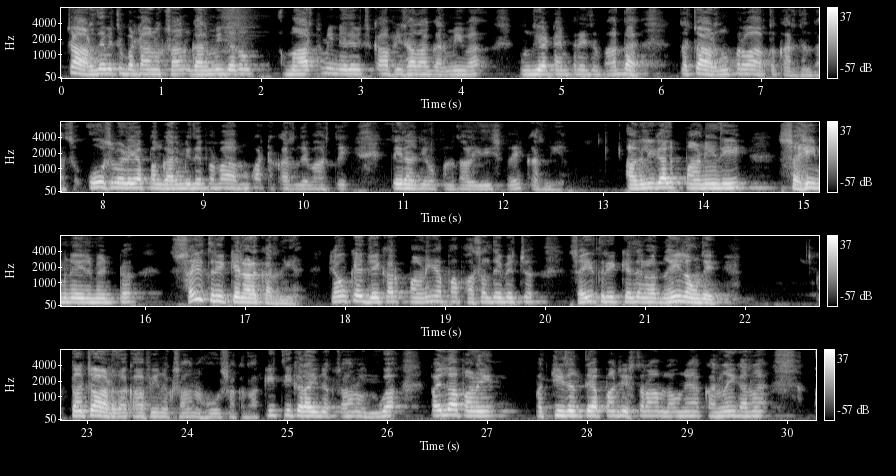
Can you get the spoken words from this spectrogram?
ਝਾੜ ਦੇ ਵਿੱਚ ਵੱਡਾ ਨੁਕਸਾਨ ਗਰਮੀ ਜਦੋਂ ਮਾਰਚ ਮਹੀਨੇ ਦੇ ਵਿੱਚ ਕਾਫੀ ਜ਼ਿਆਦਾ ਗਰਮੀ ਵਾ, ਹੁੰਦੀ ਹੈ ਟੈਂਪਰੇਚਰ ਵੱਧਦਾ ਤਾਂ ਝਾੜ ਨੂੰ ਪ੍ਰਭਾਵਿਤ ਕਰ ਜਾਂਦਾ ਸੋ। ਉਸ ਵੇਲੇ ਆਪਾਂ ਗਰਮੀ ਦੇ ਪ੍ਰਭਾਵ ਨੂੰ ਘੱਟ ਕਰਨ ਦੇ ਵਾਸਤੇ 13045 ਦੀ ਸਪਰੇਅ ਕਰਨੀ ਹੈ ਅਗਲੀ ਗੱਲ, ਪਾਣੀ ਦੀ ਸਹੀ ਮੈਨੇਜਮੈਂਟ ਸਹੀ ਤਰੀਕੇ ਨਾਲ ਕਰਨੀ ਹੈ ਕਿਉਂਕਿ ਜੇਕਰ ਪਾਣੀ ਆਪਾਂ ਫਸਲ ਦੇ ਵਿੱਚ ਸਹੀ ਤਰੀਕੇ ਦੇ ਨਾਲ ਨਹੀਂ ਲਾਉਂਦੇ, ਤਾਂ ਝਾੜ ਦਾ ਕਾਫੀ ਨੁਕਸਾਨ ਹੋ ਸਕਦਾ, ਕੀਤੀ ਕਰਾਈ ਨੁਕਸਾਨ ਹੋ ਜਾਊਗਾ। ਪਹਿਲਾ ਪਾਣੀ 25 ਦਿਨ ਤੇ ਆਪਾਂ ਜਿਸ ਤਰ੍ਹਾਂ ਲਾਉਂਦੇ ਆ ਕਰਨਾ ਹੀ ਕਰਨਾ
